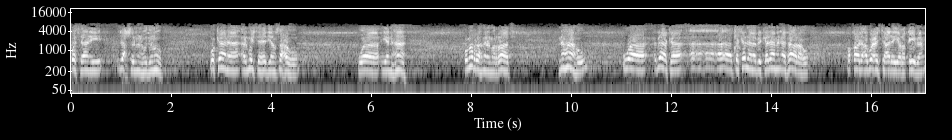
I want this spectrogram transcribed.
والثاني يحصل منه ذنوب وكان المجتهد ينصحه وينهاه ومرة من المرات نهاه وذاك تكلم بكلام أثاره وقال أبو عثت علي رقيبا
